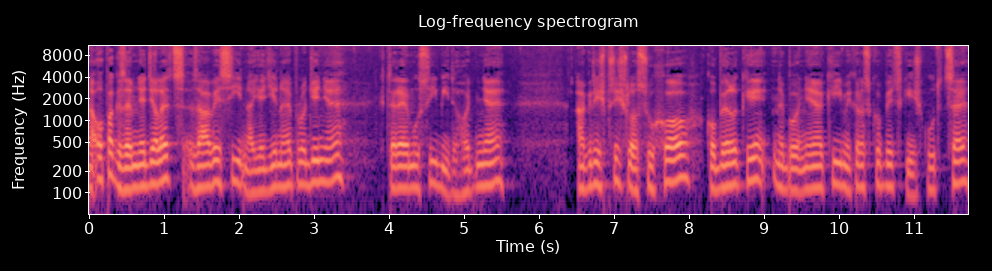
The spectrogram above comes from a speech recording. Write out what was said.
Naopak zemědělec závisí na jediné plodině, které musí být hodně, a když přišlo sucho, kobylky nebo nějaký mikroskopický škůdce,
